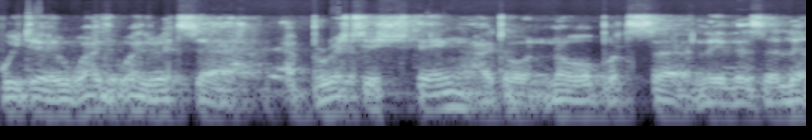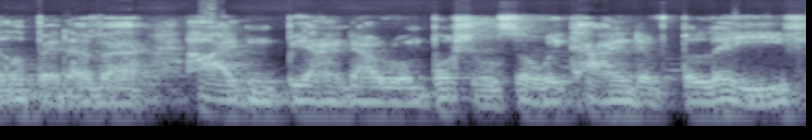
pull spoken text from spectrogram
we do, whether whether it's a, a British thing, I don't know, but certainly there's a little bit of a hiding behind our own bushel. So we kind of believe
